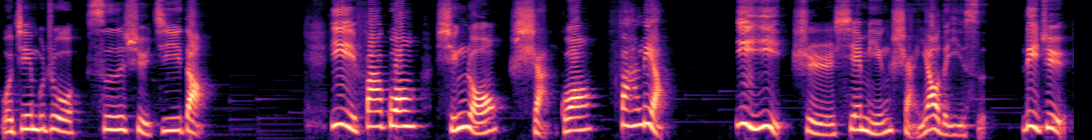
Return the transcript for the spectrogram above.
我禁不住思绪激荡。熠发光形容闪光发亮，熠熠是鲜明闪耀的意思。例句：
